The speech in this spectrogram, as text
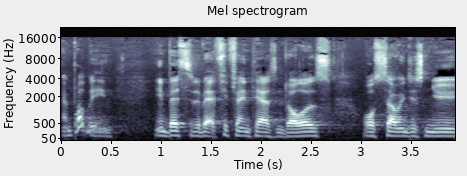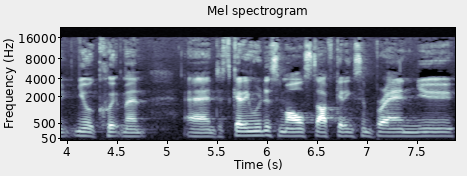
and probably invested about $15,000 or so in just new, new equipment and just getting rid of some old stuff, getting some brand new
